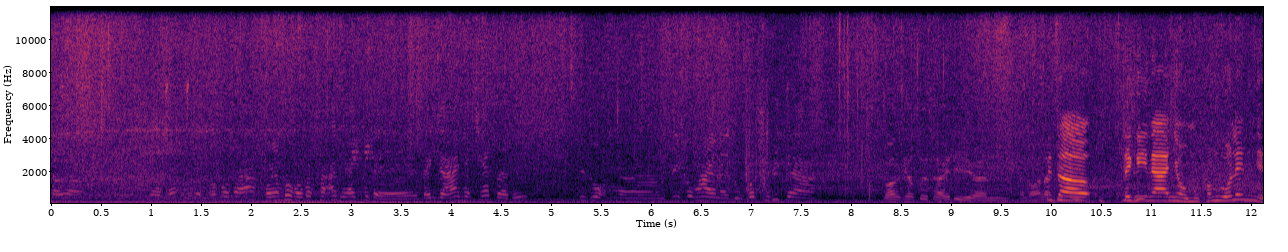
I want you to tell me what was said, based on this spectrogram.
là là là có thể nó có xã có em có hợp tác xã thì anh có thể đánh giá nhận xét về cái cái ruộng uh, hai này dùng phân thế nào vâng theo tôi thấy thì phải nói là bây giờ đề nghị là nhổ một khóm lúa lên nhỉ?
